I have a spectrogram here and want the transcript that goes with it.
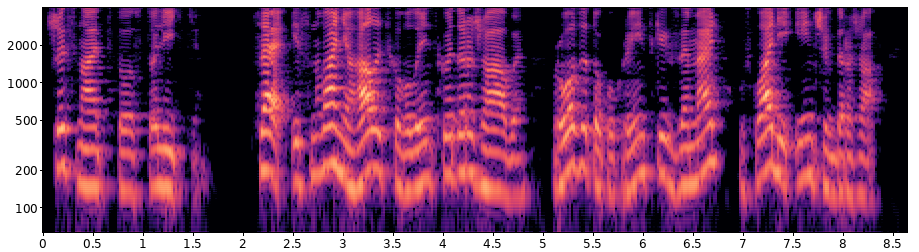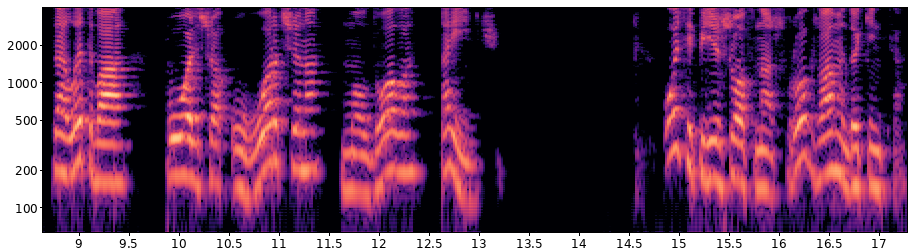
16 століття. Це існування Галицько-Волинської держави, розвиток українських земель у складі інших держав. Це Литва, Польща, Угорщина, Молдова та інші. Ось і підійшов наш урок з вами до кінця.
